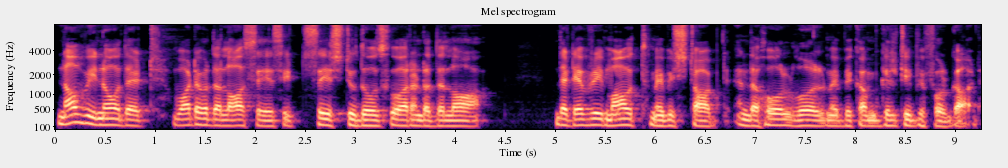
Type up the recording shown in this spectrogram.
now we know that whatever the law says, it says to those who are under the law, that every mouth may be stopped and the whole world may become guilty before God.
